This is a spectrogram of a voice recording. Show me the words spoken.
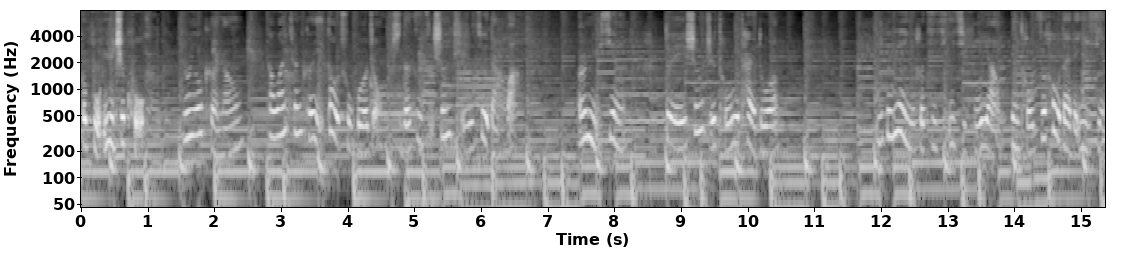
和哺育之苦，如有可能。他完全可以到处播种，使得自己生殖最大化；而女性对生殖投入太多，一个愿意和自己一起抚养并投资后代的异性，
